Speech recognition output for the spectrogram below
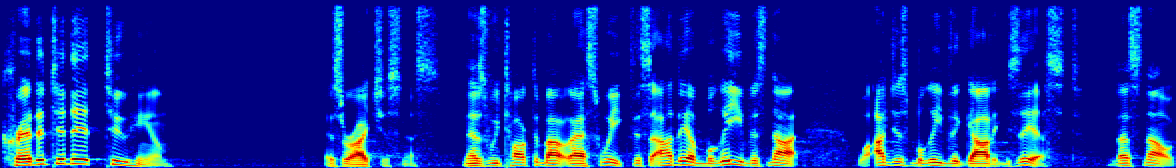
credited it to him as righteousness. And as we talked about last week, this idea of believe is not, well, I just believe that God exists. That's not,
